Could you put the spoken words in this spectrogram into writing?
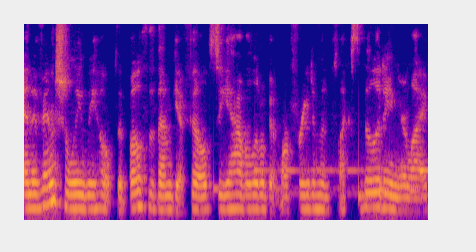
and eventually we hope that both of them get filled so you have a little bit more freedom and flexibility in your life.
